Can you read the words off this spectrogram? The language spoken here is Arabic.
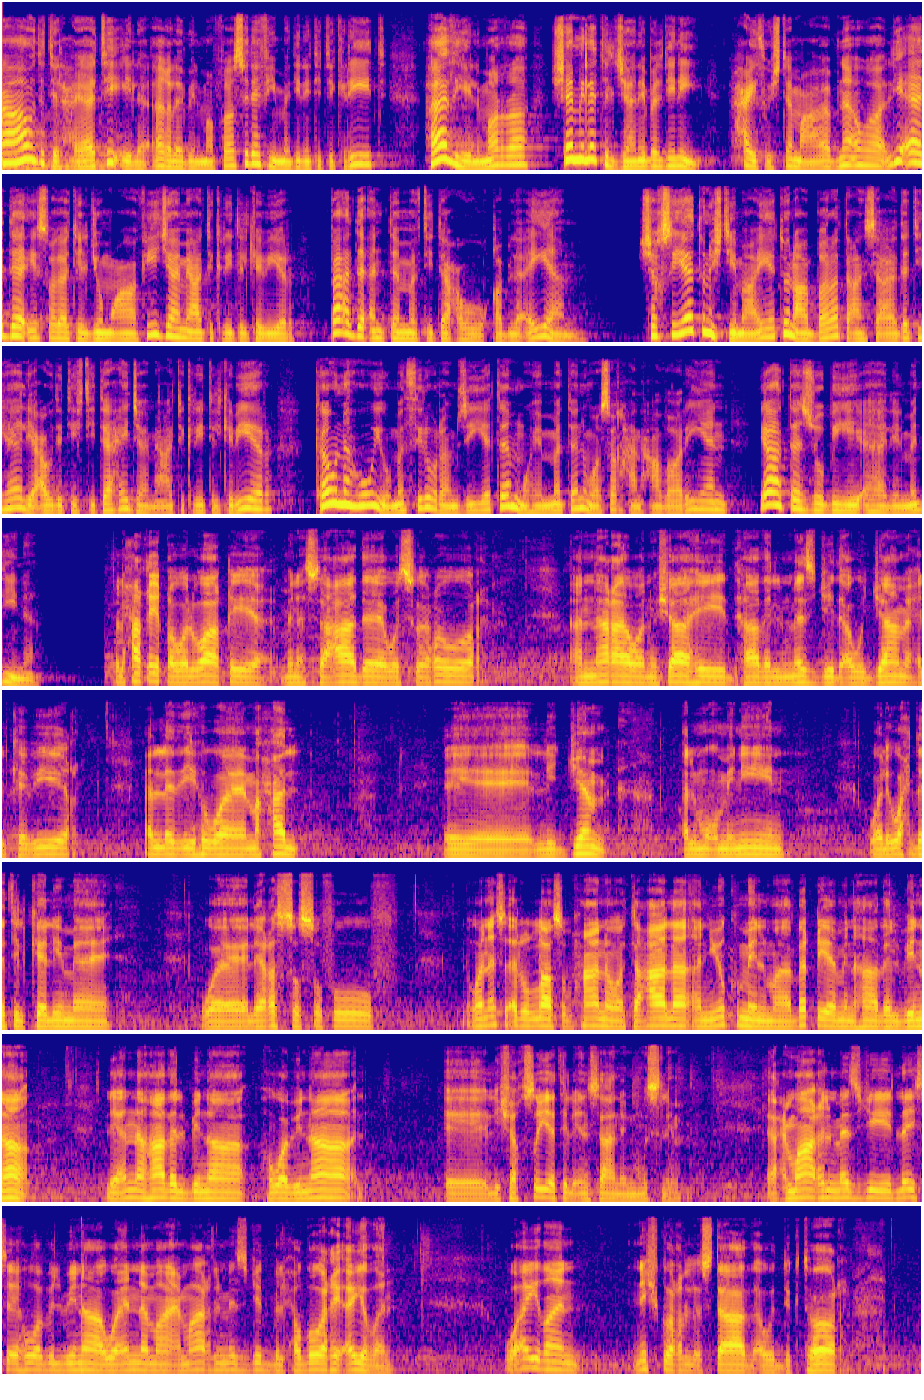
مع عودة الحياة إلى أغلب المفاصل في مدينة تكريت هذه المرة شملت الجانب الديني حيث اجتمع أبناؤها لأداء صلاة الجمعة في جامعة تكريت الكبير بعد أن تم افتتاحه قبل أيام. شخصيات اجتماعية عبرت عن سعادتها لعودة افتتاح جامعة تكريت الكبير كونه يمثل رمزية مهمة وصرحا حضاريا يعتز به أهل المدينة. في الحقيقة والواقع من السعادة والسرور أن نرى ونشاهد هذا المسجد أو الجامع الكبير الذي هو محل إيه، للجمع المؤمنين ولوحدة الكلمة ولرص الصفوف. ونسأل الله سبحانه وتعالى أن يكمل ما بقي من هذا البناء لأن هذا البناء هو بناء إيه، لشخصية الإنسان المسلم. إعمار المسجد ليس هو بالبناء وإنما إعمار المسجد بالحضور أيضا. وأيضا نشكر الأستاذ أو الدكتور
